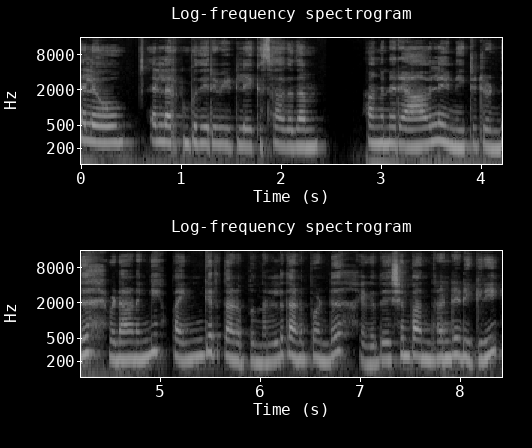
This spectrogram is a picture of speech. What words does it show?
ഹലോ എല്ലാവർക്കും പുതിയൊരു വീട്ടിലേക്ക് സ്വാഗതം. അങ്ങനെ രാവിലെ എണീറ്റിട്ടുണ്ട്. ഇവിടെ ആണെങ്കിൽ ഭയങ്കര തണുപ്പ് നല്ല തണുപ്പുണ്ട്. ഏകദേശം പന്ത്രണ്ട് ഡിഗ്രി.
